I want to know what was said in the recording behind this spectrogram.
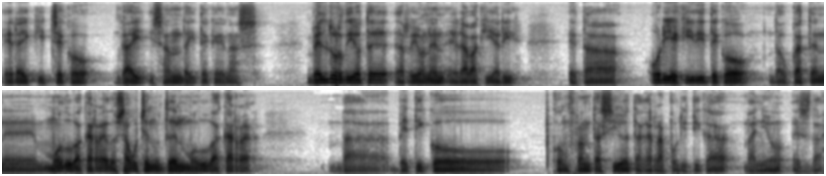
eraikitzeko gai izan daitekeenaz. Beldur diote herri honen erabakiari eta hori ekiditeko daukaten eh, modu bakarra edo ezagutzen duten modu bakarra ba, betiko konfrontazio eta gerra politika baino ez da.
